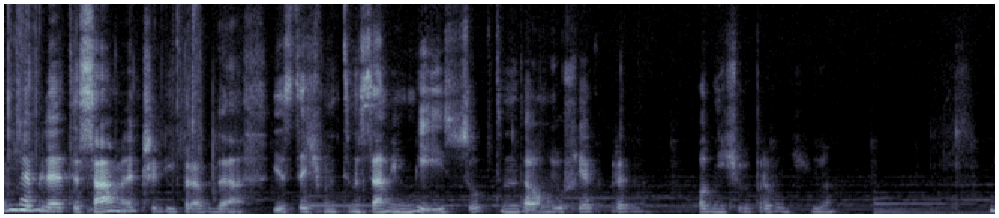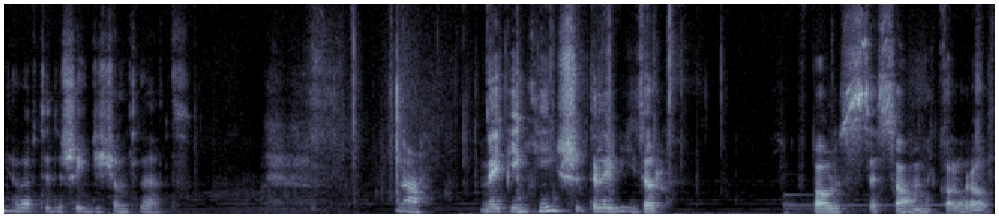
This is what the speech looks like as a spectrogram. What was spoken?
Meble te same, czyli prawda, jesteśmy w tym samym miejscu, w tym domu, już jak prawda, od niej się wyprowadziłam. Miała wtedy 60 lat. No, najpiękniejszy telewizor w Polsce, Sony kolorowy.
